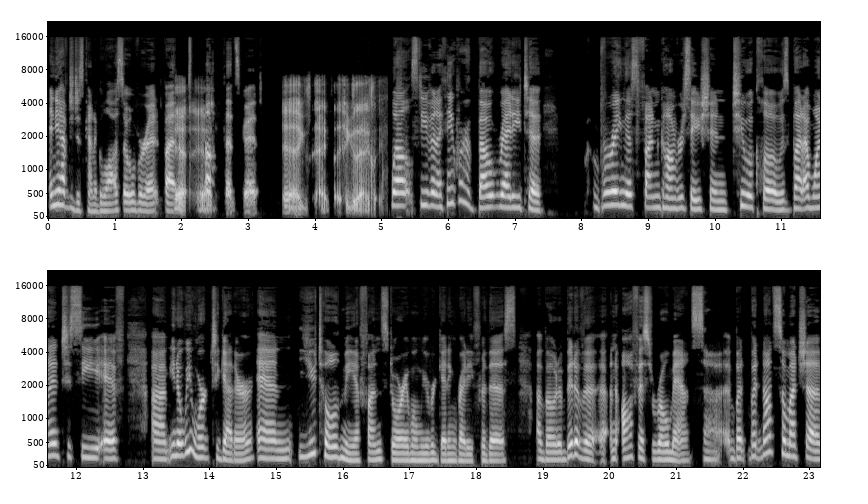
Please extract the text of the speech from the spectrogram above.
and you have to just kind of gloss over it, but Yeah, yeah, oh, that's good. yeah, exactly, exactly. Well, Stephen, I think we're about ready to bring this fun conversation to a close, but I wanted to see if, um, you know, we worked together and you told me a fun story when we were getting ready for this about a bit of a, an office romance, uh, but, but not so much uh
